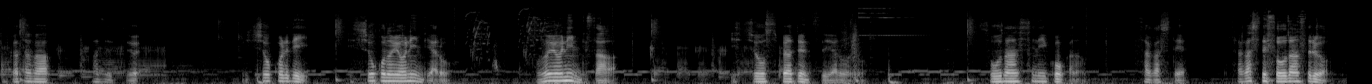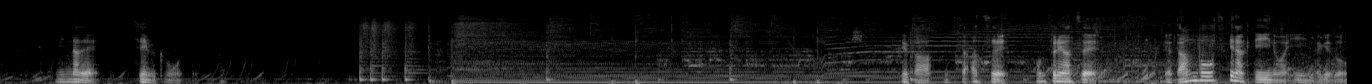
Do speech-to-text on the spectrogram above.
味方が、マジで強い。一生これでいい。一生この4人でやろう。この4人でさ、一生スプラトゥーン2でやろうよ。相談しに行こうかな。探して。探して相談するわ。みんなでチーム組もうって。っていうか、めっちゃ暑い。本当に暑い。いや、暖房つけなくていいのはいいんだけど、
